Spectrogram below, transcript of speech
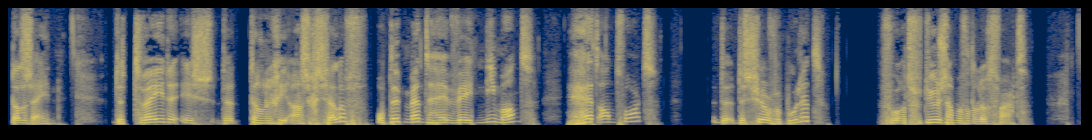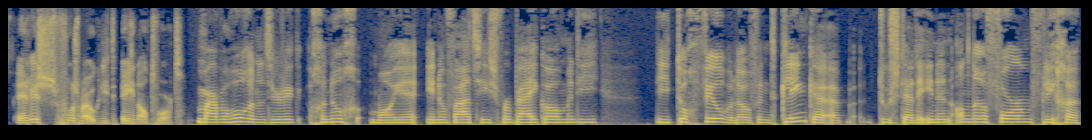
Dat is één. De tweede is de technologie aan zichzelf. Op dit moment weet niemand het antwoord, de, de silver bullet, voor het verduurzamen van de luchtvaart. Er is volgens mij ook niet één antwoord. Maar we horen natuurlijk genoeg mooie innovaties voorbij komen die die toch veelbelovend klinken. Eh, toestellen in een andere vorm, vliegen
